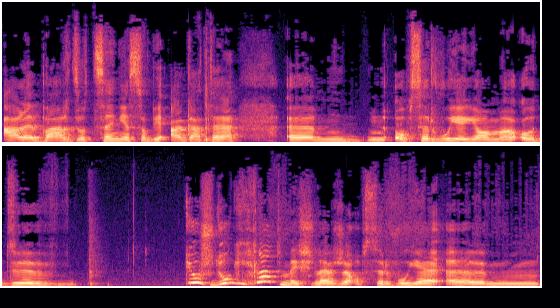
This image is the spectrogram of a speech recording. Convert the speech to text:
ale bardzo cenię sobie Agatę. Em, obserwuję ją od już długich lat myślę, że obserwuję em,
